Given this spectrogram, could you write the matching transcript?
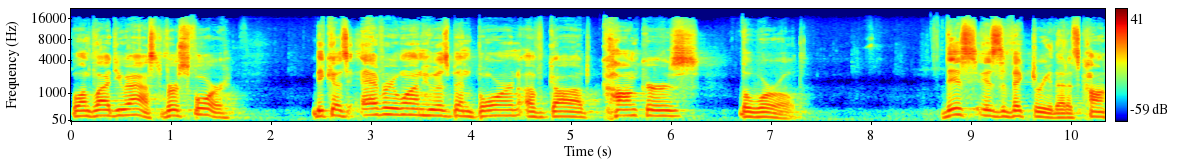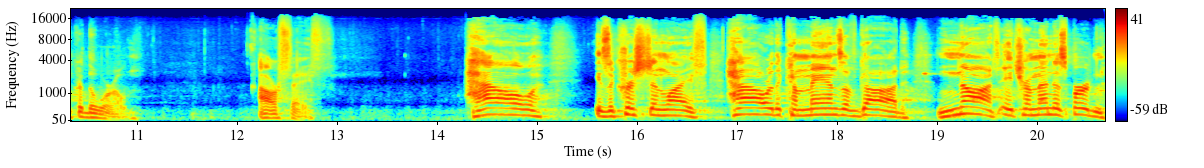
Well, I'm glad you asked. Verse 4 because everyone who has been born of God conquers the world. This is the victory that has conquered the world our faith. How is a Christian life? How are the commands of God not a tremendous burden?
